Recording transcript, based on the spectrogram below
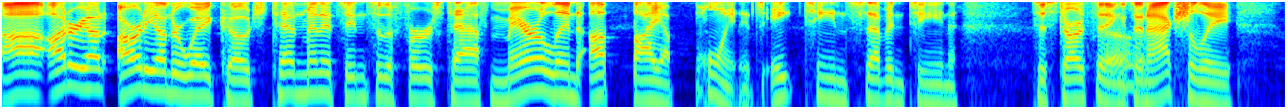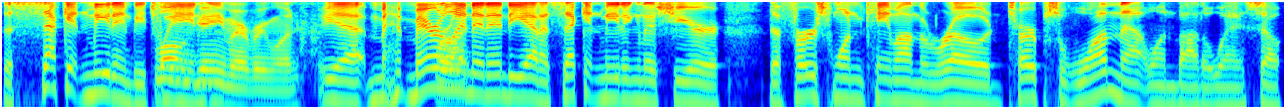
Uh, already, already underway, coach. 10 minutes into the first half. Maryland up by a point. It's 18 17 to start things. And actually, the second meeting Long between. game, everyone. Yeah, Maryland Right. and Indiana, second meeting this year. The first one came on the road. Terps won that one, by the way. So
